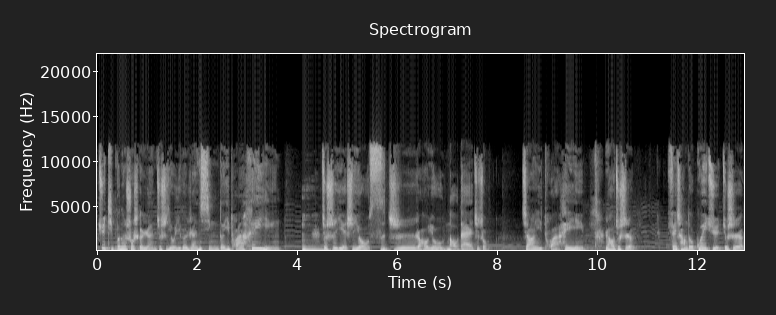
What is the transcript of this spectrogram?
具体不能说是个人，就是有一个人形的一团黑影，嗯，就是也是有四肢，然后有脑袋这种，这样一团黑影，然后就是非常的规矩，就是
